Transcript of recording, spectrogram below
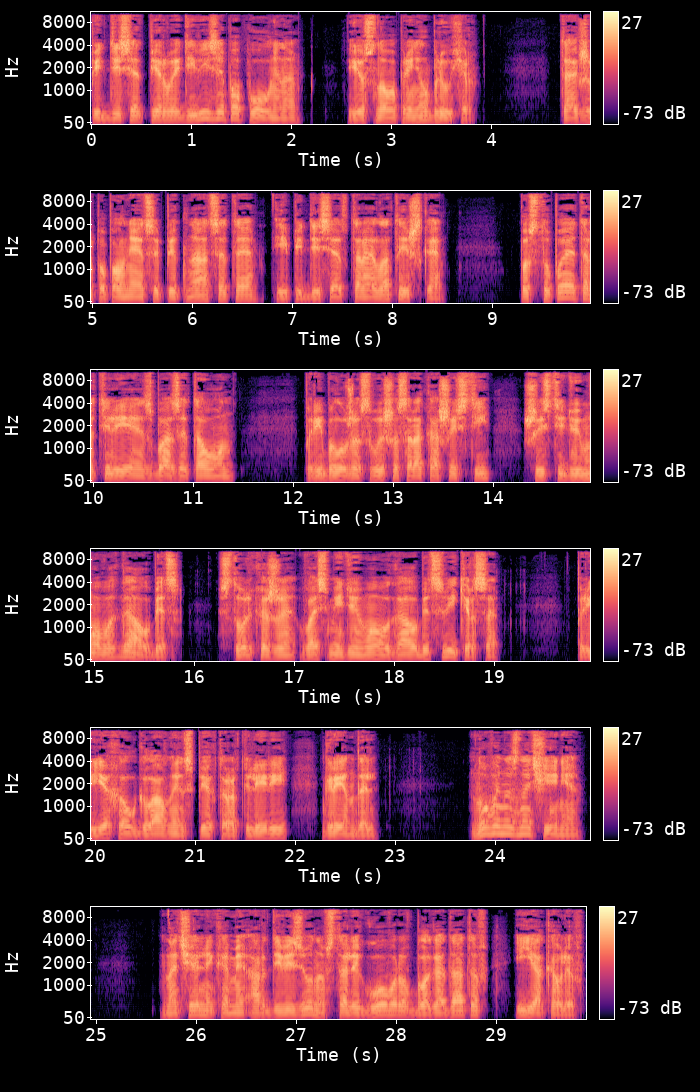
51-я дивизия пополнена. Ее снова принял Блюхер. Также пополняются 15-я и 52-я Латышская. Поступает артиллерия с базы Таон. Прибыл уже свыше 46 шестидюймовых гаубиц, столько же 8-дюймовых гаубиц Викерса. Приехал главный инспектор артиллерии Грендель. Новые назначения. Начальниками арт-дивизионов стали Говоров, Благодатов и Яковлев.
